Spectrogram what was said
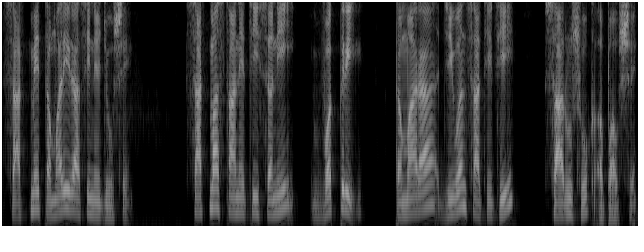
સાતમે તમારી રાશિને જોશે. સાતમા સ્થાનેથી શનિ વક્રી તમારા જીવનસાથીથી સારું સુખ અપાવશે.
